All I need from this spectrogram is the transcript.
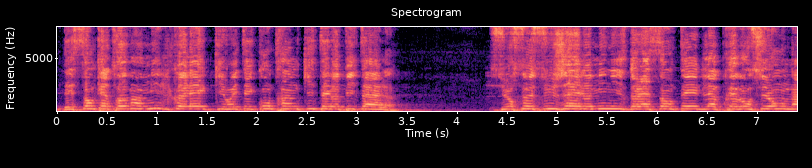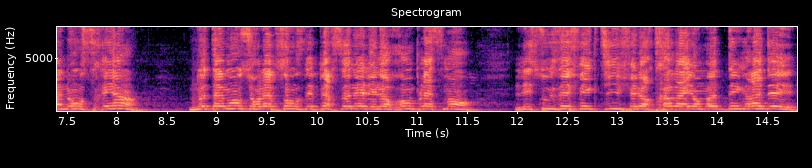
des 180 000 collègues qui ont été contraints de quitter l'hôpital. Sur ce sujet, le ministre de la Santé et de la Prévention n'annonce rien, notamment sur l'absence des personnels et leur remplacement, les sous-effectifs et leur travail en mode dégradé,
